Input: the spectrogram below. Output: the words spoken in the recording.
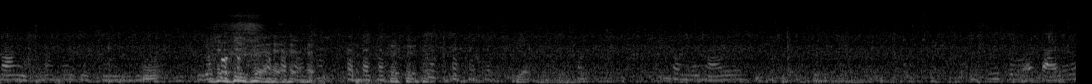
đang ngủ nó hơi bị sụn không muốn hỏi cái cô ở tại đó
